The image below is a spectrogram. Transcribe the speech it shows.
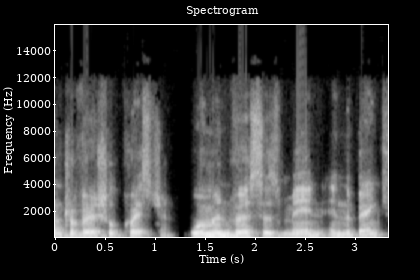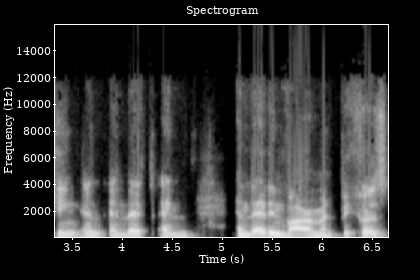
controversial question? Women versus men in the banking and and that and and that environment, because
